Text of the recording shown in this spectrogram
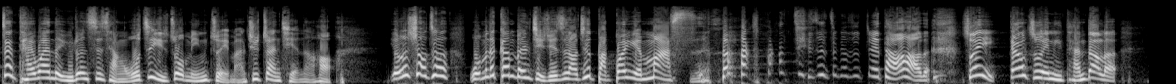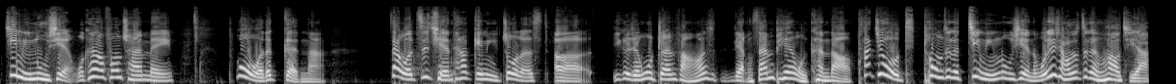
在台湾的舆论市场，我自己做名嘴嘛，去赚钱了哈。有的时候，就我们的根本解决之道就是把官员骂死。其实这个是最讨好的。所以刚刚主委你谈到了近邻路线，我看到风传媒破我的梗呐，在我之前他给你做了呃一个人物专访，好像是两三篇，我看到他就碰这个近邻路线的，我就想说这个很好奇啊，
